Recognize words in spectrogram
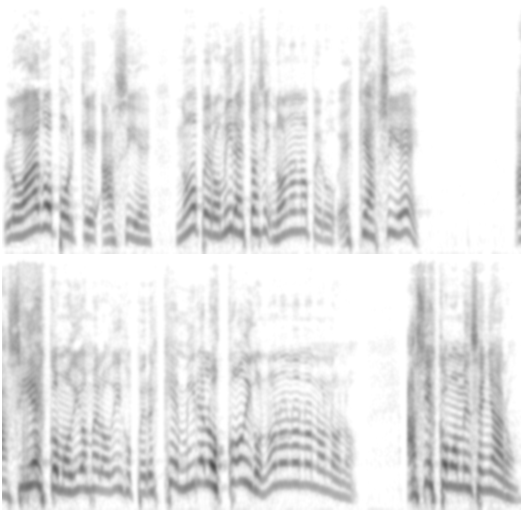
Lo hago porque así es. No, pero mira, esto así. No, no, no, pero es que así es. Así es como Dios me lo dijo. Pero es que mire los códigos. No, no, no, no, no, no, no. Así es como me enseñaron.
